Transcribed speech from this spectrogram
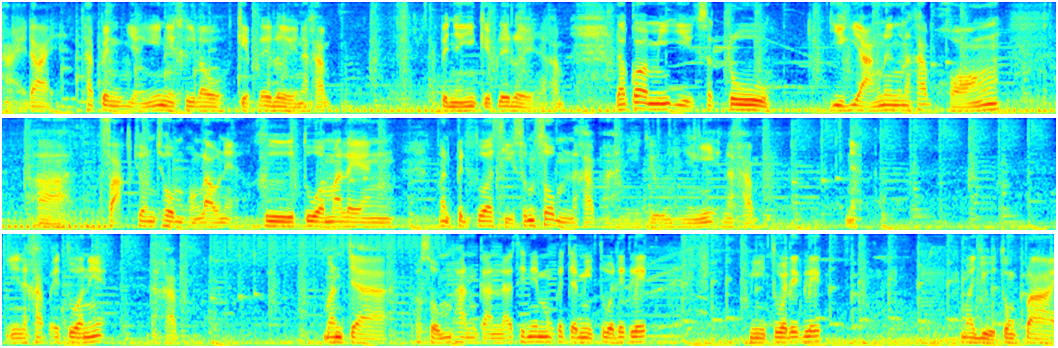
หายได้ ถ้าเป็นอย่างนี้เนี่ยคือเราเก็บได้เลยนะครับ เป็นอย่างนี้เก็บได้เลยนะครับ แล้วก็มีอีกศัตรูอีกอย่างหนึ่งนะครับของอาฝักชวนชมของเราเนี่ยคือตัวแมลงมันเป็นตัวสีส้มๆนะครับอ่านี่อยู่อย่างนี้นะครับเนี่ยนี่นะครับไอตัวนี้นะครับ มันจะผสมพันธุ์กันแล้วทีนี้มันก็จะมีตัวเล็กๆ มีตัวเล็กๆ มาอยู่ตรงปลาย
